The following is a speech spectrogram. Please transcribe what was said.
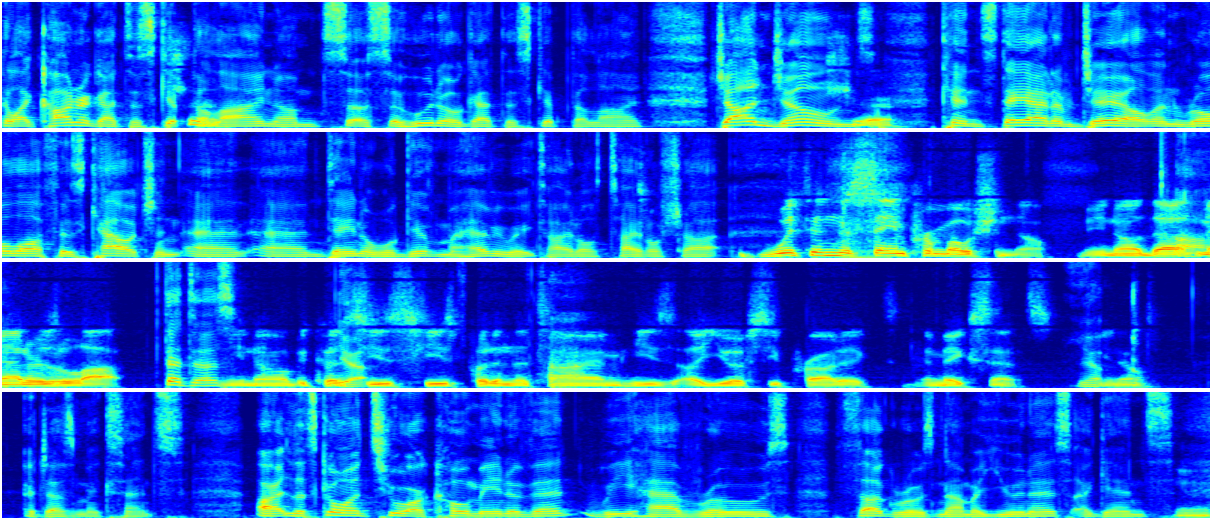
Like Conor got to skip the line, um Cejudo got to skip the line. Jon Jones Sure. can stay out of jail and roll off his couch and, and, and Dana will give him a heavyweight title title shot. Within the same promotion, though, you know that Ah. matters a lot. That does. You know because Yeah. he's he's put in the time. He's a UFC product. It makes sense. Yep. You know. It does make sense. All right, let's go on to our co-main event. We have Rose Thug Rose Nama Namajunas against Mm.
